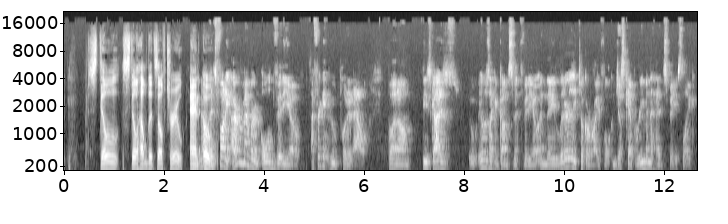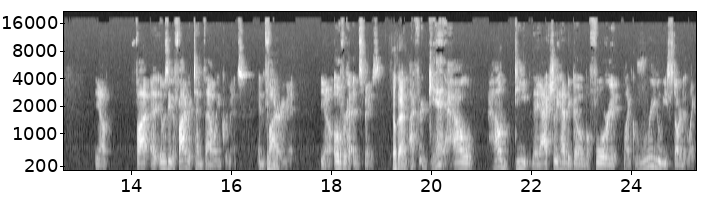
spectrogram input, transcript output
still still held itself true. And no, oh, it's funny. I remember an old video. I forget who put it out, but um, these guys. It was like a gunsmith video, and they literally took a rifle and just kept reaming the headspace, like, you know, five. It was either five or ten thou increments, and mm-hmm. firing mm-hmm. it, you know, over headspace. Okay. And I forget how how deep they actually had to go before it like really started like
